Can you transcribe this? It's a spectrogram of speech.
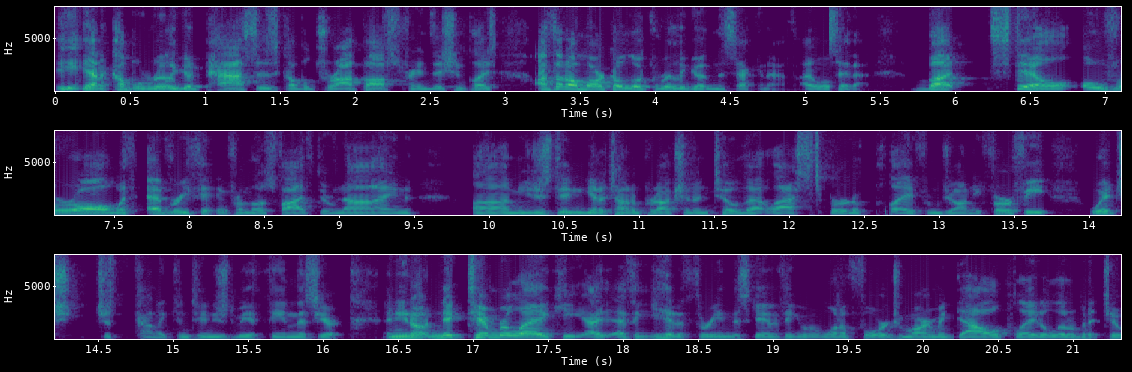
he had a couple really good passes, a couple drop-offs, transition plays. I thought Elmarko looked really good in the second half. I will say that. But still, overall, with everything from those five through nine, um, you just didn't get a ton of production until that last spurt of play from Johnny Furphy, which just kind of continues to be a theme this year. And you know, Nick Timberlake, he I, I, think he hit a three in this game. I think he went one of four. Jamari McDowell played a little bit too.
